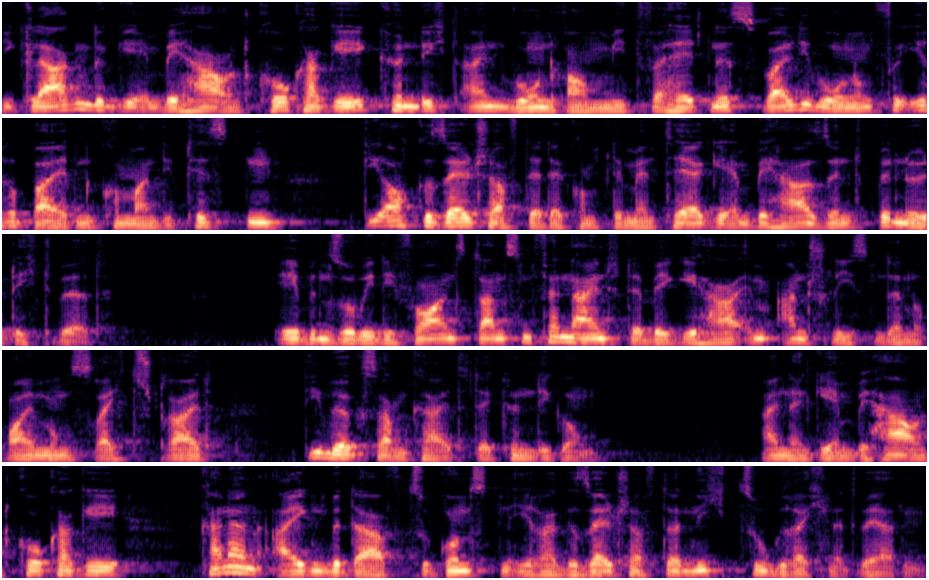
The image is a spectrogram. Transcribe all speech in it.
Die klagende GmbH & Co. KG kündigt ein Wohnraummietverhältnis, weil die Wohnung für ihre beiden Kommanditisten, die auch Gesellschafter der Komplementär GmbH sind, benötigt wird. Ebenso wie die Vorinstanzen verneint der BgH im anschließenden Räumungsrechtsstreit die Wirksamkeit der Kündigung. Einer GmbH & Co. KG kann ein Eigenbedarf zugunsten ihrer Gesellschafter nicht zugerechnet werden.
